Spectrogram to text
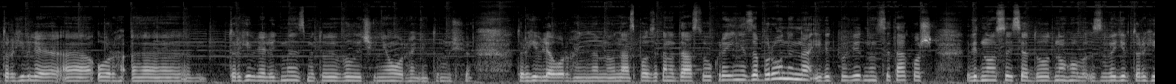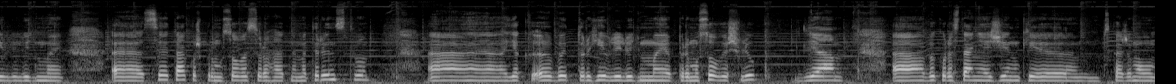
торгівля, е, орг- е, торгівля людьми з метою вилучення органів, тому що торгівля органами у нас по законодавству в Україні заборонена, і відповідно це також відноситься до одного з видів торгівлі людьми. Е, Це також примусове сурогатне материнство, е, як е, вид торгівлі людьми, примусовий шлюб. Для е, використання жінки, е, скажімо,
